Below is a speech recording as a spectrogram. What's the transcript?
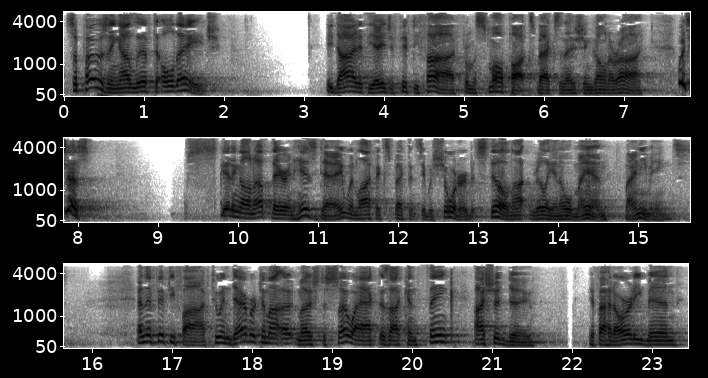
supposing I live to old age. He died at the age of 55 from a smallpox vaccination gone awry, which is getting on up there in his day when life expectancy was shorter, but still not really an old man by any means. And then 55, to endeavor to my utmost to so act as I can think I should do if I had already been,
